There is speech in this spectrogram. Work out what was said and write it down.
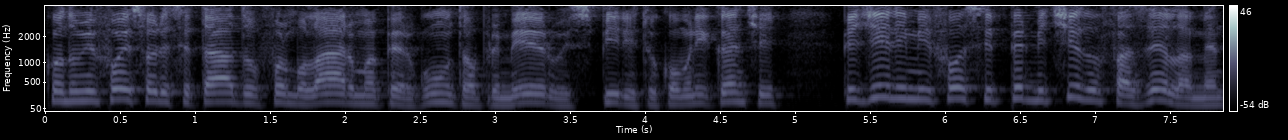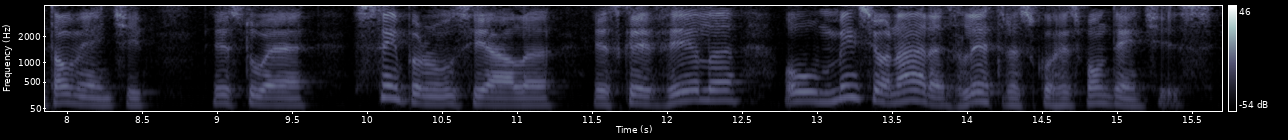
Quando me foi solicitado formular uma pergunta ao primeiro espírito comunicante, pedi-lhe me fosse permitido fazê-la mentalmente, isto é, sem pronunciá-la, escrevê-la ou mencionar as letras correspondentes,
